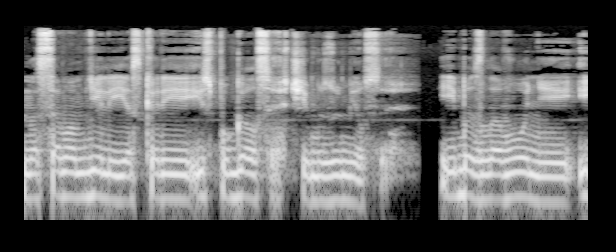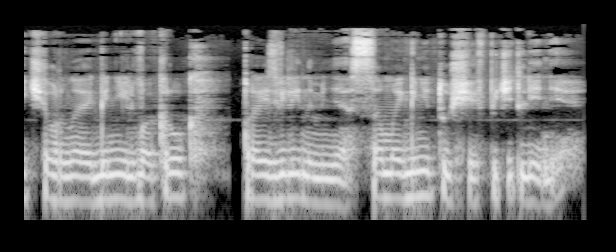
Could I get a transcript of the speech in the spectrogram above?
на самом деле я скорее испугался, чем изумился, ибо зловоние и черная гниль вокруг произвели на меня самое гнетущее впечатление.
